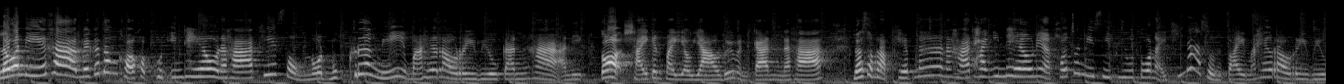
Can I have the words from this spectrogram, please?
แล้ววันนี้ค่ะเมย์ก็ต้องขอขอบคุณ Intel นะคะ ที่ส่งโน้ตบุ๊กเครื่องนี้มาให้เรารีวิวกันค่ะ อันนี้ก็ใช้กันไปยาวๆด้วยเหมือนกันนะคะ แล้วสำหรับเทปหน้านะคะ ทาง Intel เนี่ยเขาจะมี CPU ตัวไหนที่น่าสนใจมาให้เรารีวิว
